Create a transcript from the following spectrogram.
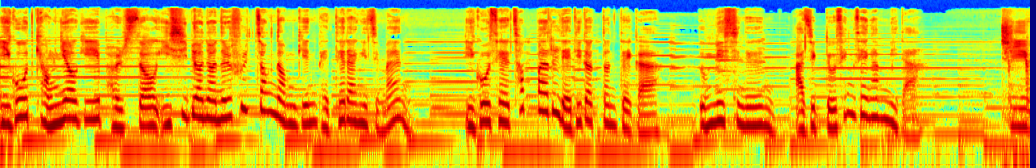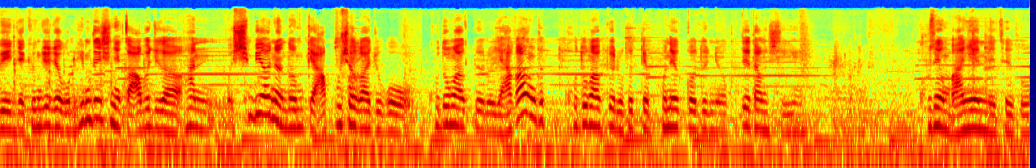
이곳 경력이 벌써 20여 년을 훌쩍 넘긴 베테랑이지만 이곳에 첫 발을 내딛었던 때가 은미 씨는 아직도 생생합니다. 집에 이제 경제적으로 힘드시니까 아버지가 한 10여 년 넘게 아프셔가지고 고등학교를 야간 그- 고등학교를 그때 보냈거든요. 그때 당시 고생 많이 했네 저도.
